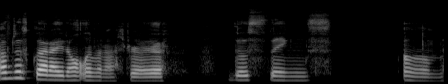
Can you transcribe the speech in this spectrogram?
I'm just glad I don't live in Australia those things um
